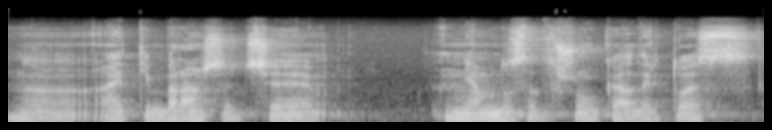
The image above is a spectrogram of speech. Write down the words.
на IT бранша, че няма достатъчно кадри. Тоест,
